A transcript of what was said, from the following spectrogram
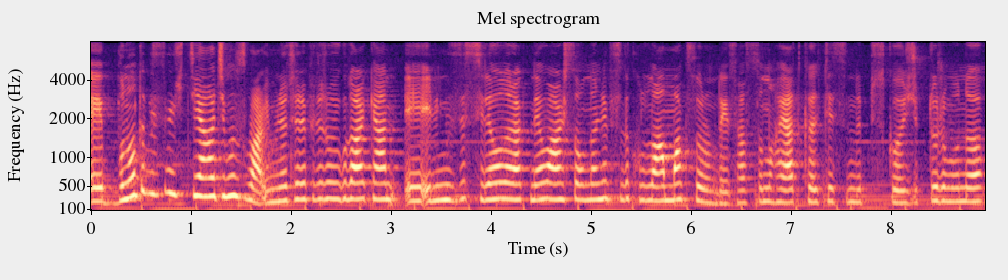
E, buna da bizim ihtiyacımız var. İmmünoterapileri uygularken e, elimizde silah olarak ne varsa onların hepsini kullanmak zorundayız. Hastanın hayat kalitesini, psikolojik durumunu,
